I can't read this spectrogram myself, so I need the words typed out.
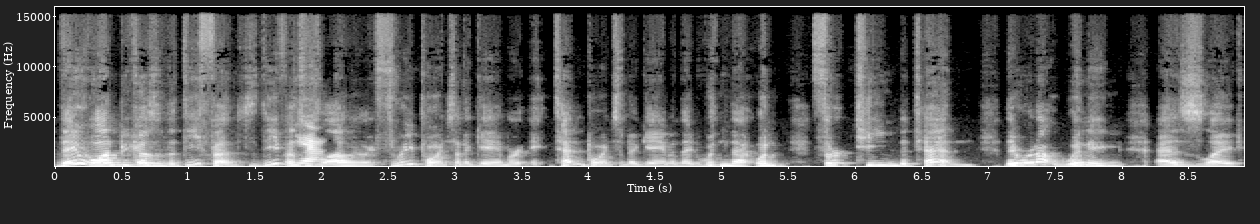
They won because of the defense. The defense Yeah. was allowing like three points in a game or eight, 10 points in a game, and they'd win that one 13 to 10. They were not winning as like,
